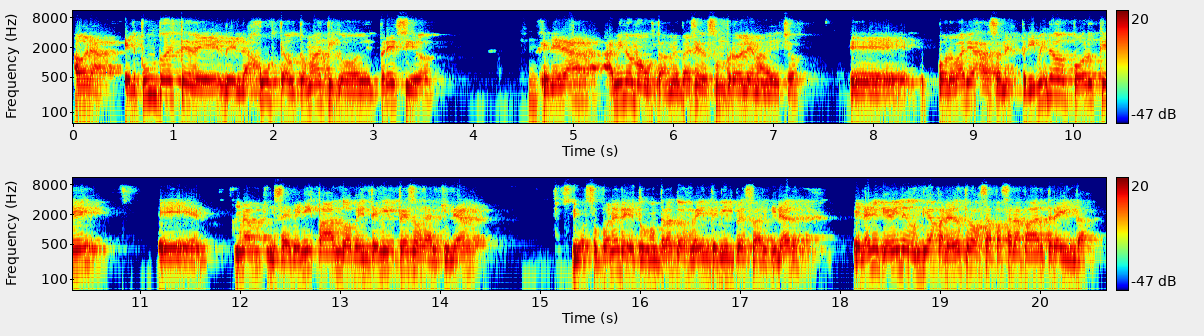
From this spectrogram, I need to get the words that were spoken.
Ahora, el punto este de, del ajuste automático del precio sí. genera, a mí no me gusta, me parece que es un problema de hecho. Eh, por varias razones. Primero, porque eh, una, venís pagando 20 mil pesos de alquiler. Digo, suponete que tu contrato es 20 mil pesos de alquiler. El año que viene, de un día para el otro, vas a pasar a pagar 30.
